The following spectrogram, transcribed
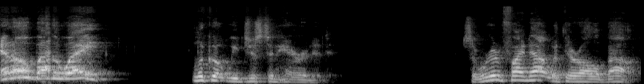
And oh, by the way, look what we just inherited. So we're going to find out what they're all about.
